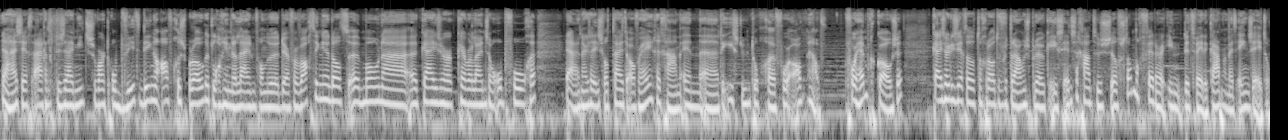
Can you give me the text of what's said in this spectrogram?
Ja, hij zegt eigenlijk er zijn niet zwart op wit dingen afgesproken. Het lag in de lijn van de, der verwachtingen dat eh, Mona eh, Keizer Caroline zou opvolgen. Ja, en er is wel tijd overheen gegaan. En er is nu toch voor, an- nou, voor hem gekozen. Keizer die zegt dat het een grote vertrouwensbreuk is. En ze gaat dus zelfstandig verder in de Tweede Kamer met één zetel.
